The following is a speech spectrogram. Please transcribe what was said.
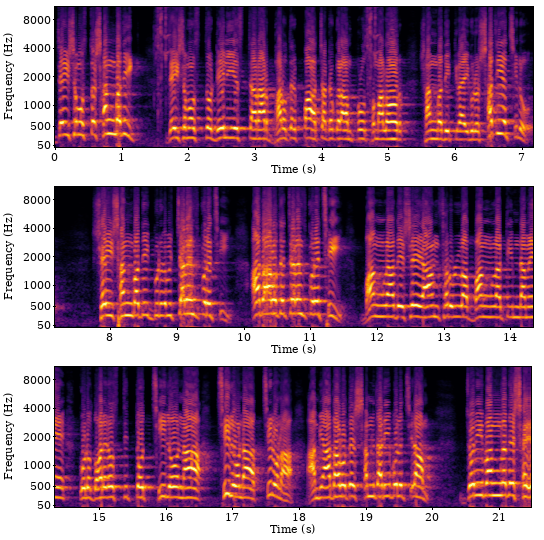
যেই সমস্ত সাংবাদিক, যেই সমস্ত ডেইলি স্টার আর ভারতের পা চট্টগ্রাম প্রথম আলোর সাংবাদিকরা এগুলো সাজিয়েছিল, সেই সাংবাদিকগুলোকে আমি চ্যালেঞ্জ করেছি, আদালতে চ্যালেঞ্জ করেছি। বাংলাদেশে আনসারুল্লাহ বাংলা টিম নামে কোনো দলের অস্তিত্ব ছিল না ছিল না ছিল না। আমি আদালতের সামনে দাঁড়িয়ে বলেছিলাম, যদি বাংলাদেশে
